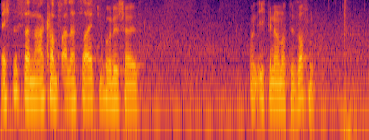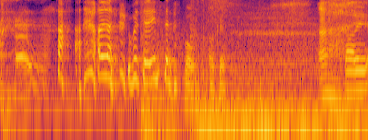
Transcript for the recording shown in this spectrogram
Echtester Nahkampf aller Zeiten. Ohne Scheiß. Und ich bin auch noch besoffen. Alter, du bist ja instant. Wow, okay. Ah, Sorry.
